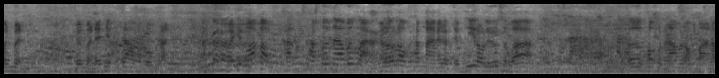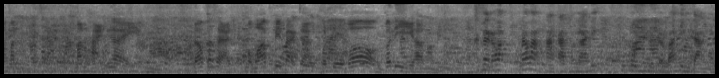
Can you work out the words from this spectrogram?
มันเหมือนมันเหมือนได้เทพเจ้ามารวมกันหมายถึงว่าแบบทั้งทั้งเบื้องหน้าเบื้องหลังแล้วเราทำงานกันแบบเต็มที่เราเลยรู้สึกว่า เออพอผลงานมันออกมาแล้วมันมันหายเหนื่อย แล้วกระแสผมว่าฟีดแบ็กจากคนดูก็ก็ดีครับ แสดงว่าระหว่างอ่านการทำงานที่ทุกคนมีแบบว่าจริงจังมี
